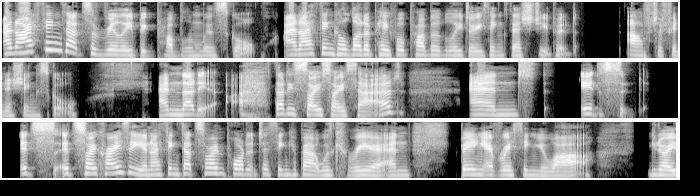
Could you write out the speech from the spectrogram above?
and I think that's a really big problem with school. And I think a lot of people probably do think they're stupid after finishing school. and that that is so so sad and it's it's it's so crazy and i think that's so important to think about with career and being everything you are you know,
